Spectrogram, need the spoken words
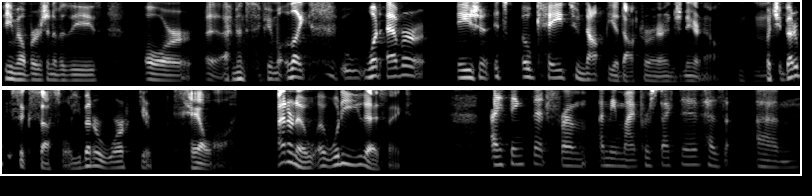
female version of Aziz or uh, I meant to say female, like whatever Asian, it's okay to not be a doctor or engineer now, mm-hmm. but you better be successful. You better work your tail off. I don't know. What do you guys think? I think that from, I mean, my perspective has, um,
